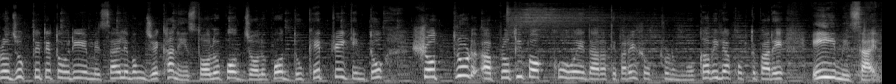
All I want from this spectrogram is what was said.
প্রযুক্তিতে তৈরি এই মিসাইল এবং যেখানে স্থলপথ, জলপথ দুক্ষেত্রেই কিন্তু শত্রুর প্রতিপক্ষ হয়ে দাঁড়াতে পারে, শত্রুর মোকাবিলা করতে পারে এই মিসাইল।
